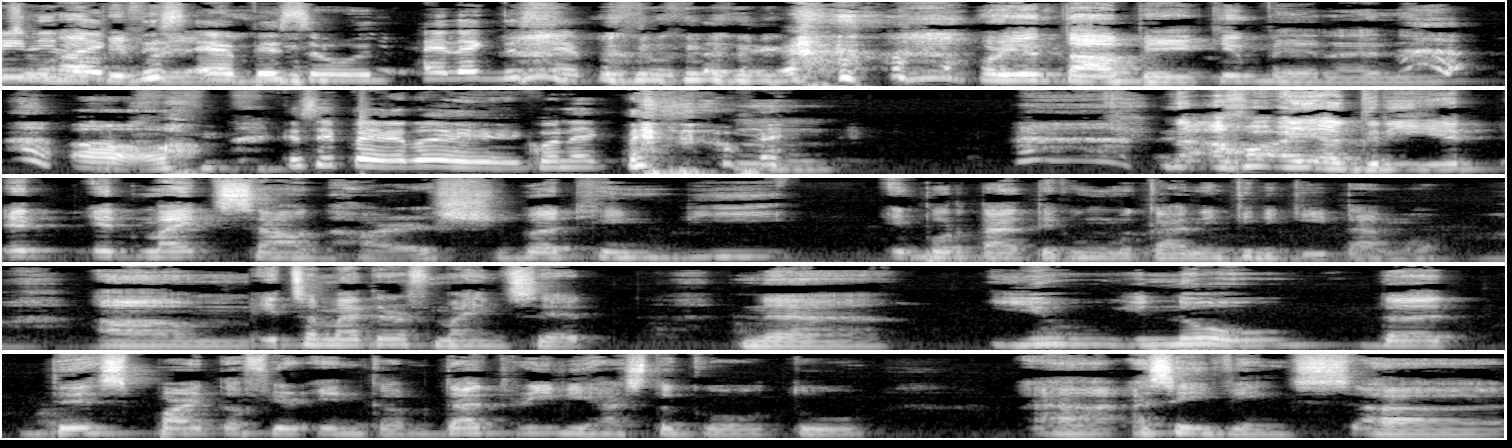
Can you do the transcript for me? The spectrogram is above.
really so like this you. episode. I like this episode talaga. Or yung topic, yung pera. No? Oo. Kasi pera eh. Connected. Mm na ako I agree it it it might sound harsh but hindi importante kung magkano yung kinikita mo. Um it's a matter of mindset na you you know that this part of your income that really has to go to uh, a savings uh,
